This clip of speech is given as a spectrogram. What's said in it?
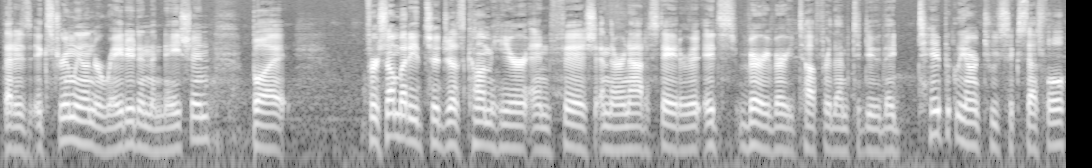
that is extremely underrated in the nation. But for somebody to just come here and fish and they're an out of stater, it- it's very, very tough for them to do. They typically aren't too successful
